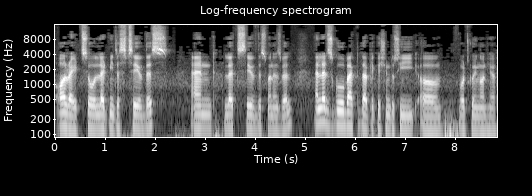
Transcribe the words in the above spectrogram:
Alright so let me just save this and let's save this one as well. And let's go back to the application to see uh, what's going on here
